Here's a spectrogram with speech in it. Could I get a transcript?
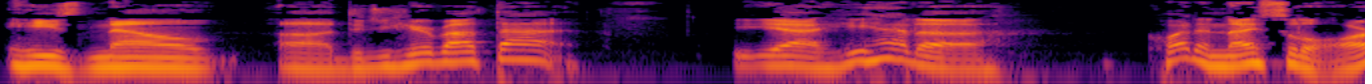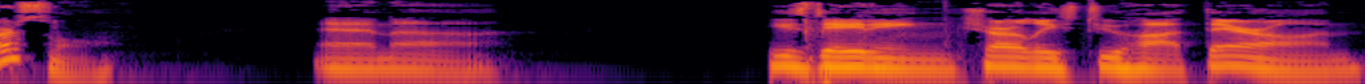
he's now. Uh, did you hear about that? Yeah, he had a quite a nice little arsenal, and uh, he's dating Charlize Too Hot Theron,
